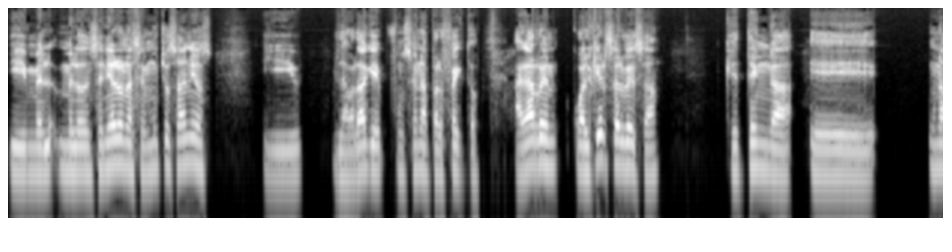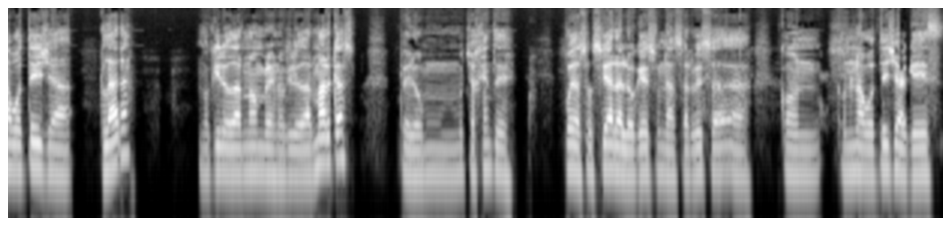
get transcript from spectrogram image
y me, lo- me lo enseñaron hace muchos años y la verdad que funciona perfecto. Agarren cualquier cerveza que tenga eh, una botella clara, no quiero dar nombres, no quiero dar marcas, pero mucha gente puede asociar a lo que es una cerveza con, con una botella que es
